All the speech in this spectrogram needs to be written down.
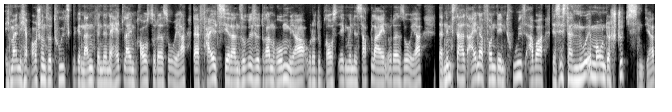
ich meine, ich habe auch schon so Tools genannt, wenn du eine Headline brauchst oder so, ja, da feilst dir dann sowieso dran rum, ja, oder du brauchst irgendwie eine Subline oder so, ja, dann nimmst du halt einer von den Tools, aber das ist dann nur immer unterstützend, ja.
